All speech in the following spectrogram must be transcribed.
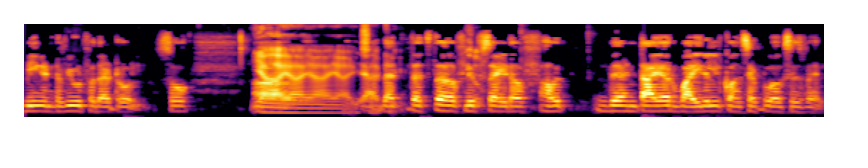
being interviewed for that role so Yeah, uh, yeah, yeah, yeah. Exactly. yeah that that's the flip side of how the entire viral concept works as well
